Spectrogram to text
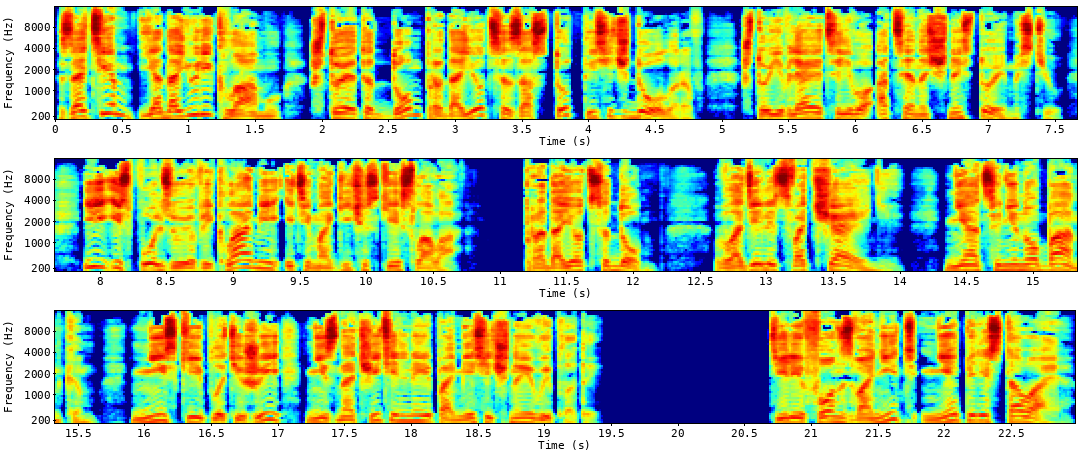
Затем я даю рекламу, что этот дом продается за 100 тысяч долларов, что является его оценочной стоимостью, и использую в рекламе эти магические слова. Продается дом, владелец в отчаянии, не оценено банком, низкие платежи, незначительные помесячные выплаты. Телефон звонит, не переставая.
